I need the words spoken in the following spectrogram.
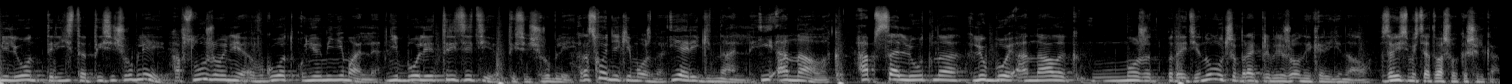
миллион триста тысяч рублей. Обслуживание в год у нее минимальное, не более 30 тысяч рублей. Расходники можно и оригинальный, и аналог. Абсолютно любой аналог может подойти, но лучше брать приближенный к оригиналу, в зависимости от вашего кошелька.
